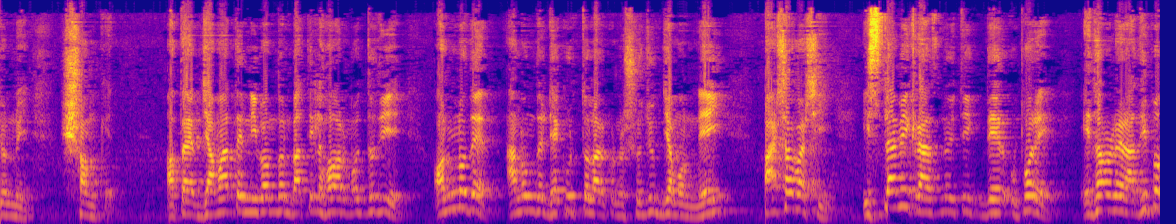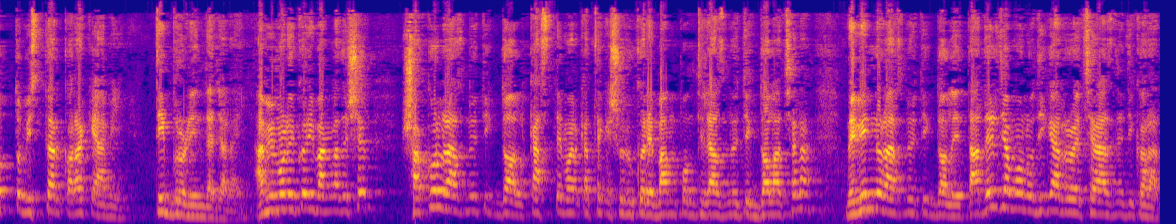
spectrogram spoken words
জন্যই সংকেত। অতএব জামাতের নিবন্ধন বাতিল হওয়ার মধ্য দিয়ে অন্যদের আনন্দে ঢেকুর তোলার কোনো সুযোগ যেমন নেই, পাশাপাশি ইসলামিক রাজনৈতিকদের উপরে এ ধরনের আধিপত্য বিস্তার করাকে আমি তীব্র নিন্দা জানাই। আমি মনে করি বাংলাদেশের সকল রাজনৈতিক দল কাস্তে মার্কা থেকে শুরু করে বামপন্থী রাজনৈতিক দল আছে না? বিভিন্ন রাজনৈতিক দলে তাদের যেমন অধিকার রয়েছে রাজনীতি করার,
